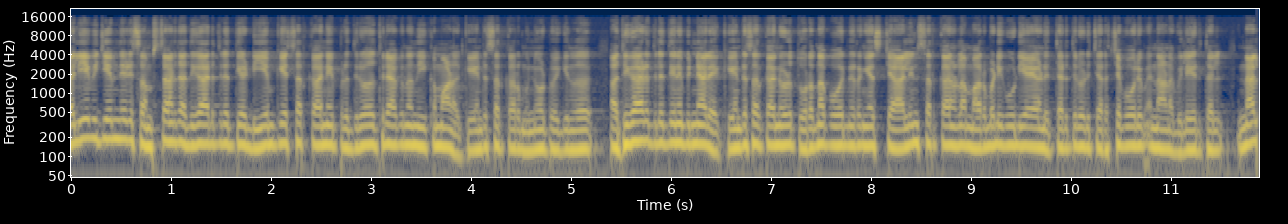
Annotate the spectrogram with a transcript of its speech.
വലിയ വിജയം നേടി സംസ്ഥാനത്ത് അധികാരത്തിലെത്തിയ ഡി എം കെ സർക്കാരിനെ പ്രതിരോധത്തിലാക്കുന്ന നീക്കമാണ് കേന്ദ്ര സർക്കാർ മുന്നോട്ട് വയ്ക്കുന്നത്. അധികാരത്തിലെത്തിയതിന് പിന്നാലെ കേന്ദ്ര സർക്കാരിനോട് തുറന്ന പോരിനിറങ്ങിയ സ്റ്റാലിൻ സർക്കാരിനുള്ള മറുപടി കൂടിയായാണ് ഇത്തരത്തിലൊരു ചർച്ച പോലും എന്നാണ് വിലയിരുത്തൽ. എന്നാൽ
